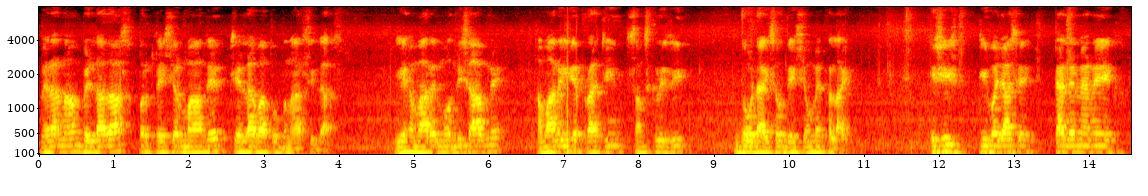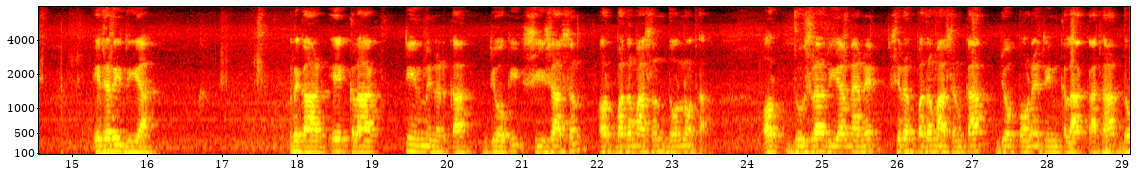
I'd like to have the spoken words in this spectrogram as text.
मेरा नाम बिल्डादास परपेश्वर महादेव चेला बापू बनारसी दास ये हमारे मोदी साहब ने हमारी ये प्राचीन संस्कृति दो ढाई सौ देशों में फैलाई। इसी की वजह से पहले मैंने एक इधर ही दिया रिकॉर्ड एक लाख तीन मिनट का जो कि शीर्षासन और पद्मासन दोनों था। और दूसरा दिया मैंने सिर्फ़ पद्मासन का जो पौने तीन कलाक का था दो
